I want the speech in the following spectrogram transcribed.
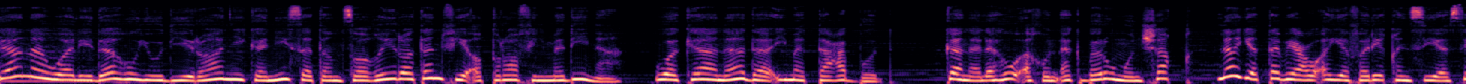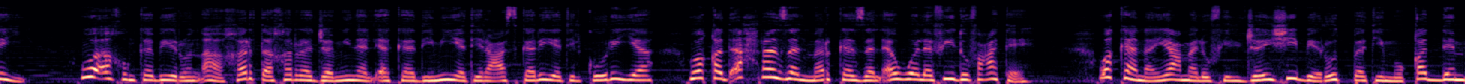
كان والداه يديران كنيسة صغيرة في أطراف المدينة وكان دائم التعبد. كان له أخ أكبر منشق لا يتبع أي فريق سياسي. وأخ كبير آخر تخرج من الأكاديمية العسكرية الكورية وقد أحرز المركز الأول في دفعته. وكان يعمل في الجيش برتبة مقدم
